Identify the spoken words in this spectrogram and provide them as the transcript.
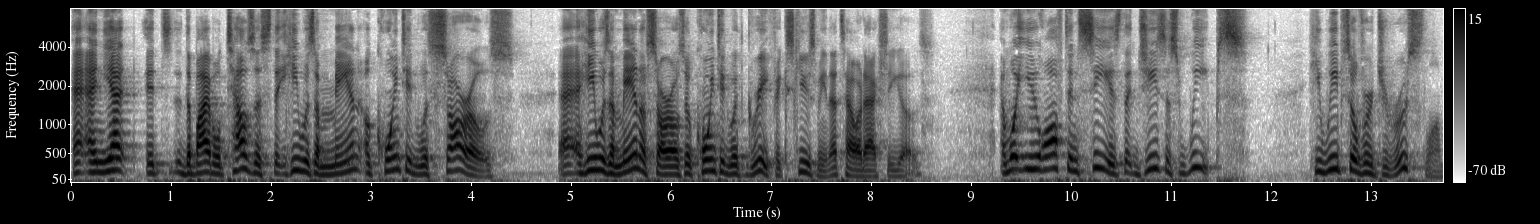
And yet, the Bible tells us that he was a man acquainted with sorrows. Uh, he was a man of sorrows, acquainted with grief. Excuse me, that's how it actually goes. And what you often see is that Jesus weeps. He weeps over Jerusalem.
